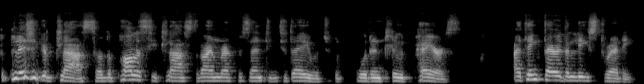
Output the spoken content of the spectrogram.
the political class or the policy class that I'm representing today, which would, would include payers, I think they're the least ready.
